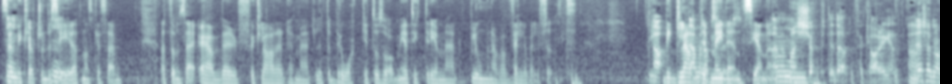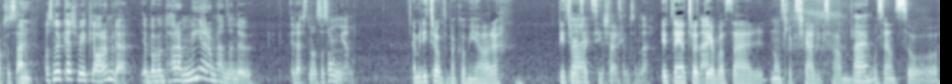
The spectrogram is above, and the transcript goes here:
Sen Mm. det är klart som du Mm. säger att man ska så här, att de så här överförklarar det med lite bråket och så. Men jag tyckte det med blommorna var väldigt, väldigt fint. Det, Ja, det ja, gladde men mig den scenen. Ja, men man Mm. köpte den förklaringen. Men Ja. jag känner också så här, Mm. fast nu kanske vi är klara med det. Jag behöver inte höra mer om henne nu i resten av säsongen. Nej, men det tror jag inte man kommer göra. Det tror jag Nej, faktiskt det inte. inte. Utan jag tror att Nej. det var så här, någon slags kärlekshandling Nej. och sen så,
